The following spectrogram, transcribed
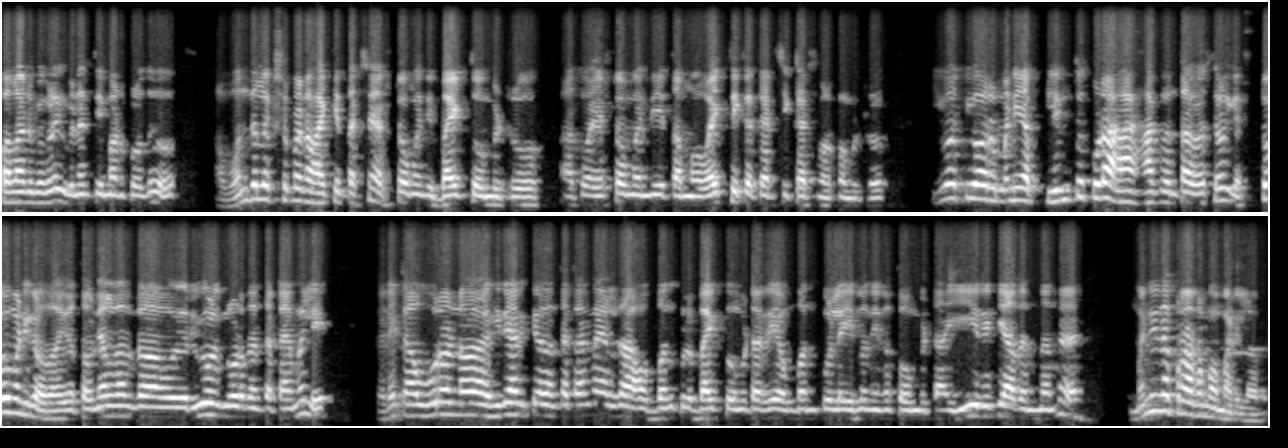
ಫಲಾನುಭವಿಗಳಿಗೆ ವಿನಂತಿ ಮಾಡ್ಕೊಳ್ಳೋದು ಒಂದು ಲಕ್ಷ ರೂಪಾಯಿ ಹಾಕಿದ ತಕ್ಷಣ ಎಷ್ಟೋ ಮಂದಿ ಬೈಕ್ ತಗೊಂಡ್ಬಿಟ್ರು, ಅಥವಾ ಎಷ್ಟೋ ಮಂದಿ ತಮ್ಮ ವೈಯಕ್ತಿಕ ಖರ್ಚಿಗೆ ಖರ್ಚು ಮಾಡ್ಕೊಂಡ್ಬಿಟ್ರು ಇವತ್ತು ಇವ್ರ ಮನೆಯ ಪ್ಲಿಂತ್ ಕೂಡ ಹಾಕುವಂತ ವ್ಯವಸ್ಥೆ ಒಳಗೆ ಎಷ್ಟೋ ಮನೆಗಳು ಇವತ್ತು ಅವನ್ನೆಲ್ಲ ರಿವ್ಯೂ ನೋಡಿದಂತ ಟೈಮಲ್ಲಿ ಕಡೆಕ ಊರನ್ನ ಹಿರಿಯರು ಕೇಳಿದಂತ ಟೈಮ್ ಎಲ್ಲ ಬಂದ್ ಕೂಡ ಬೈಕ್ ತಗೊಂಡ್ಬಿಟ್ಟಾರಿ ಅವ್ ಬಂದ್ ಕೂಡಲೇ ಇನ್ನೊಂದ್ ಇನ್ನೊಂದು ತಗೊಂಡ್ಬಿಟ್ಟ. ಈ ರೀತಿ ಆದಂತಂದ್ರೆ ಮನಿನ ಪ್ರಾರಂಭ ಮಾಡಿಲ್ಲ ಅವರು.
